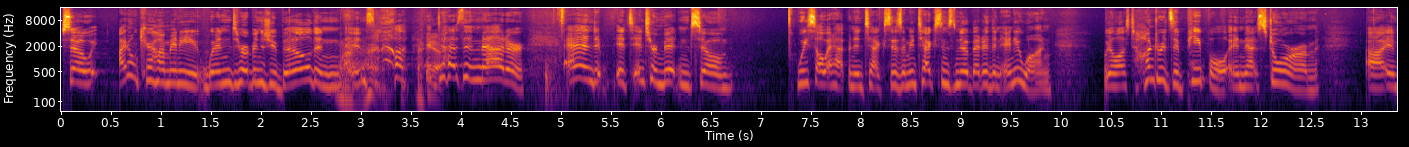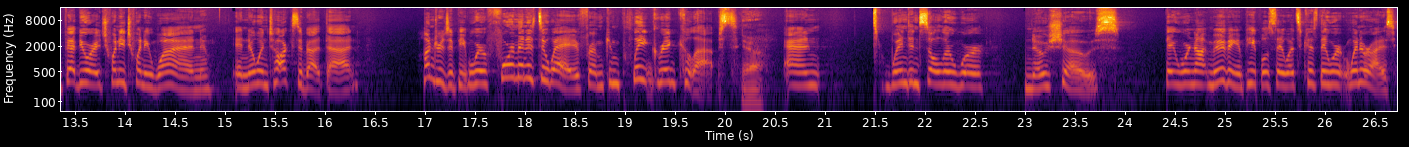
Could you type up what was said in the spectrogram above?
So I don't care how many wind turbines you build, and, and it yeah. doesn't matter. And it's intermittent. So we saw what happened in Texas. I mean, Texans know better than anyone. We lost hundreds of people in that storm uh, in February 2021, and no one talks about that. Hundreds of people. We were four minutes away from complete grid collapse. Yeah. And wind and solar were no shows. They were not moving, and people say, "Well, it's because they weren't winterized."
